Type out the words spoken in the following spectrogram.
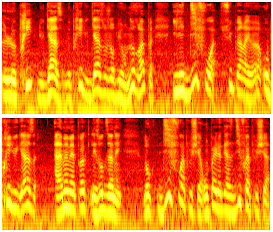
le prix du gaz, le prix du gaz aujourd'hui en Europe, il est dix fois supérieur au prix du gaz à la même époque les autres années. Donc dix fois plus cher, on paye le gaz dix fois plus cher,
